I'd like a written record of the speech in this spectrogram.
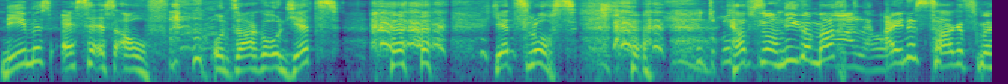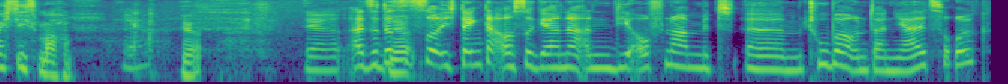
nehme es, esse es auf und sage, und jetzt? jetzt los. ich habe es noch nie gemacht. Eines Tages möchte ich es machen. Ja. Ja, also das Ja. ist so, ich denke da auch so gerne an die Aufnahmen mit ähm, Tuba und Daniel zurück,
